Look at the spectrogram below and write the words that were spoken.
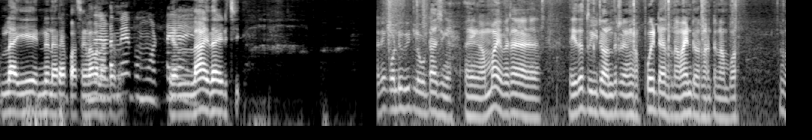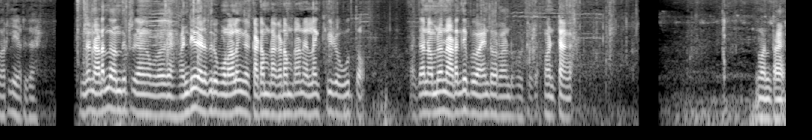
குள்ளாயி இன்னும் நிறைய பசங்களாம் மொட்டை எல்லாம் இதாயிடுச்சு. அதையும் கொண்டு வீட்டில் விட்டாச்சுங்க. எங்கள் அம்மா வேறு இதை தூக்கிட்டு வந்துட்டுருக்காங்க போயிட்டாரு நான் வாங்கிட்டு வரலான்ட்டு நான் போகிறேன் இன்னும் வரலையா இருக்கா இன்னும் நடந்து வந்துட்டுருக்காங்க போல வண்டியில் எடுத்துகிட்டு போனாலும் இங்கே கடம்படா கடம்படான்னு எல்லாம் கீழே ஊற்றும் அதான் நம்மளும் நடந்தே போய் வாங்கிட்டு வரலான்ட்டு போட்டுருக்கோம் வந்துட்டாங்க. வந்துட்டாங்க.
